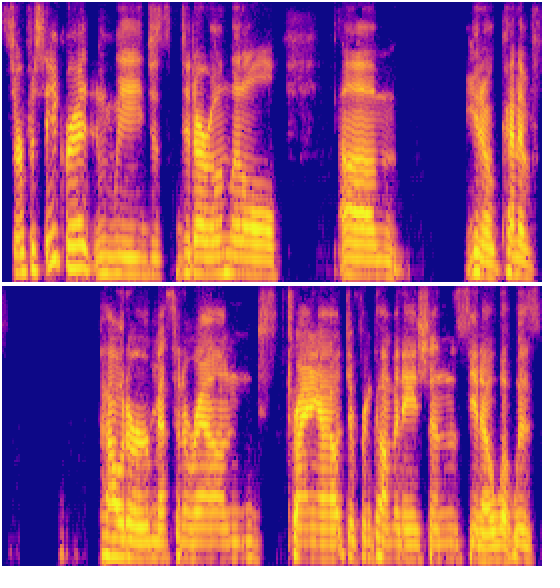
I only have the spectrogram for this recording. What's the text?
surfer secret and we just did our own little um you know kind of powder messing around trying out different combinations you know what was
